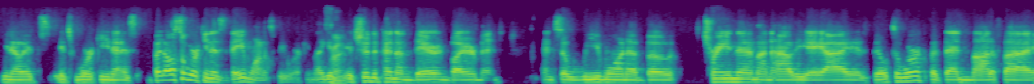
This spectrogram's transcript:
you know it's it's working as but also working as they want it to be working like right. it, it should depend on their environment and so we want to both train them on how the ai is built to work but then modify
